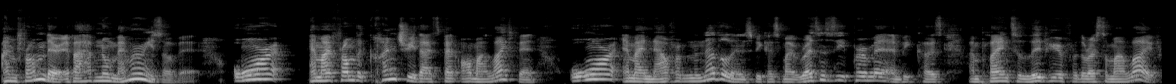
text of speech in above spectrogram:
I'm from there if I have no memories of it. Or am I from the country that I spent all my life in? Or am I now from the Netherlands because my residency permit and because I'm planning to live here for the rest of my life?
